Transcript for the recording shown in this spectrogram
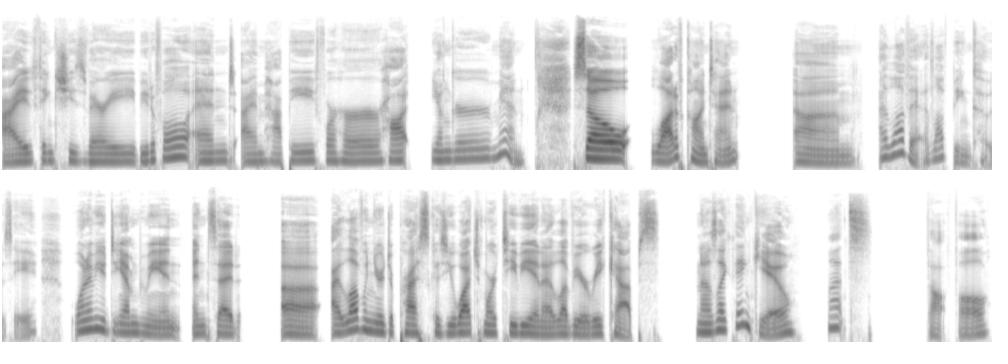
I think she's very beautiful and I'm happy for her hot younger man. So, a lot of content. Um, I love it. I love being cozy. One of you DM'd me and, and said, uh, I love when you're depressed because you watch more TV and I love your recaps. And I was like, thank you. That's thoughtful.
